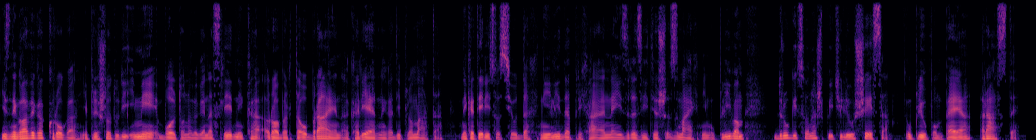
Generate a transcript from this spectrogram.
Iz njegovega kroga je prišlo tudi ime Boltonovega naslednika Roberta O'Briena, kariernega diplomata. Nekateri so si oddahnili, da prihaja neizrazitež z majhnim vplivom, drugi so našpičili v šesa. Vpliv Pompeja raste.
